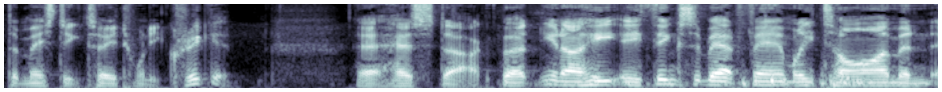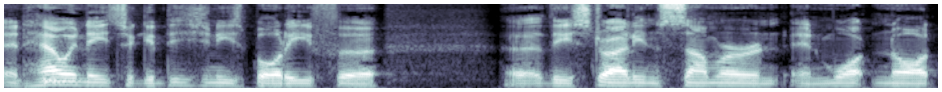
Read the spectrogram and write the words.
domestic T20 cricket, uh, has Starc. But, you know, he, he thinks about family time and, and how he needs to condition his body for uh, the Australian summer and, and whatnot,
